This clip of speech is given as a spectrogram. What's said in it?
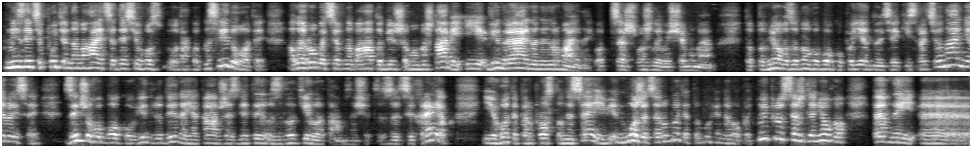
мені здається, Путін намагається десь його отак от наслідувати, але робить це в набагато більшому масштабі, і він реально ненормальний. От це ж важливий ще момент. Тобто в нього з одного боку поєднуються якісь раціональні риси, з іншого боку, він людина, яка вже злетіла там, значить, з цих рейок, і його тепер просто несе, і він може це робити, тому він і робить. Ну і плюс це ж для нього певний е,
